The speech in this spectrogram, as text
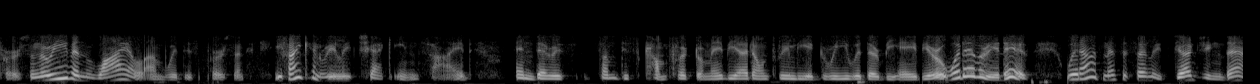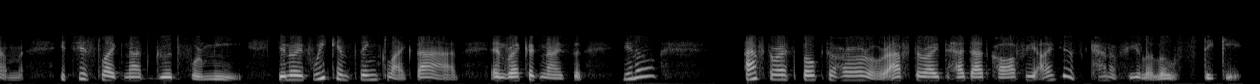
person or even while I'm with this person? If I can really check inside and there is some discomfort or maybe I don't really agree with their behavior or whatever it is without necessarily judging them it's just like not good for me. You know if we can think like that and recognize that you know after I spoke to her or after I had that coffee, I just kind of feel a little sticky.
